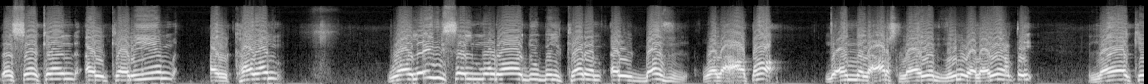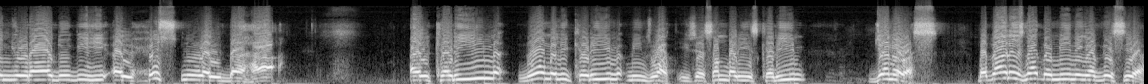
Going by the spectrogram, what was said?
The second, Al-Kareem, Al-Karam, وليس المراد بالكرم البذل والعطاء لأن العرش لا يبذل ولا يعطي لكن يراد به الحسن والبهاء Al-Kareem, normally Kareem means what? You say somebody is Kareem, generous. But that is not the meaning of this here.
